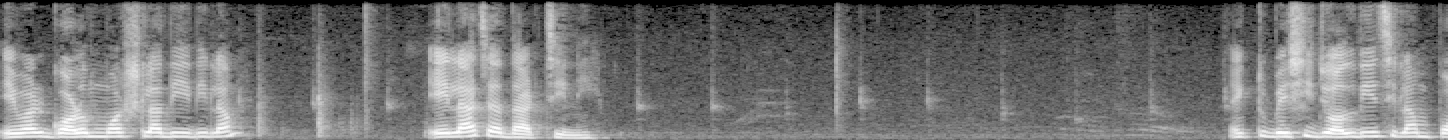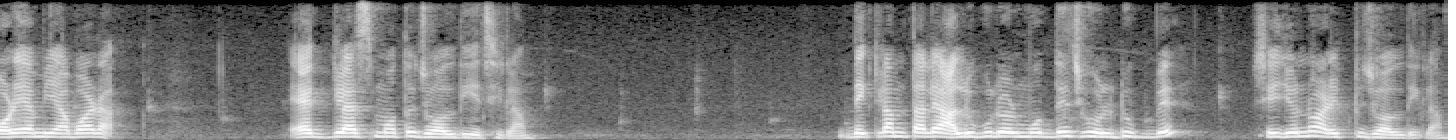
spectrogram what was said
এবার গরম মশলা দিয়ে দিলাম, এলাচ আর দারচিনি। একটু বেশি জল দিয়েছিলাম, পরে আমি আবার এক গ্লাস মতো জল দিয়েছিলাম। দেখলাম তাহলে আলুগুলোর মধ্যে ঝোল ঢুকবে, সেই জন্য আর একটু জল দিলাম।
